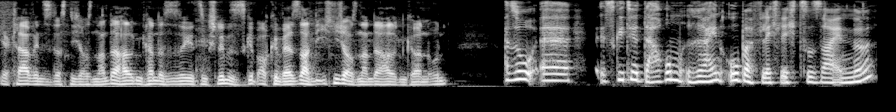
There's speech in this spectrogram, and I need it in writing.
Ja klar, wenn sie das nicht auseinanderhalten kann, das ist ja jetzt nichts Schlimmes. Es gibt auch gewisse Sachen, die ich nicht auseinanderhalten kann. Und also äh, es geht ja darum, rein oberflächlich zu sein, ne?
